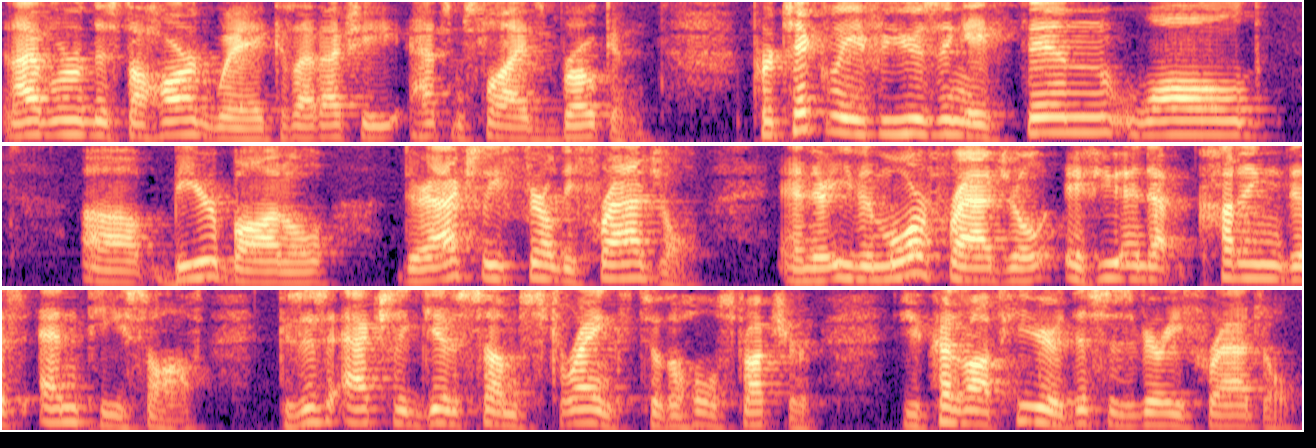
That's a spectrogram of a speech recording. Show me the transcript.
And I've learned this the hard way because I've actually had some slides broken. Particularly if you're using a thin-walled uh, beer bottle, they're actually fairly fragile. And they're even more fragile if you end up cutting this end piece off because this actually gives some strength to the whole structure. If you cut it off here, this is very fragile.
